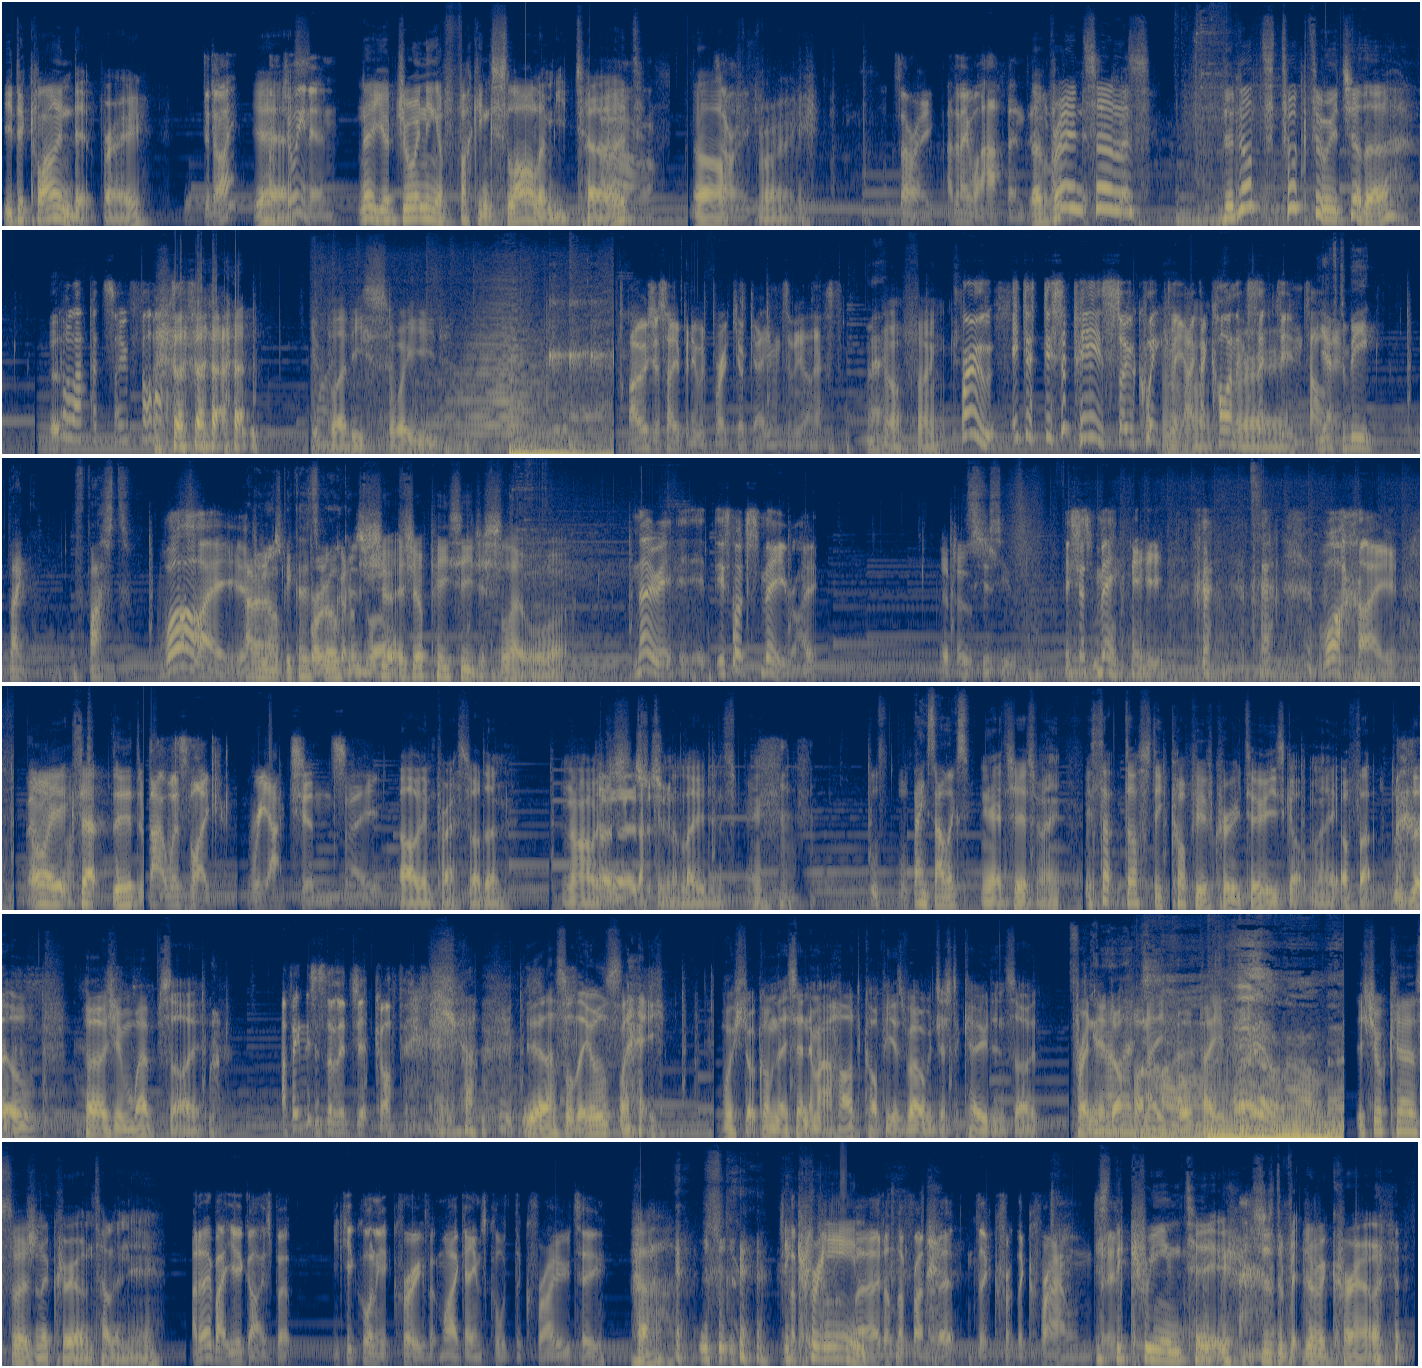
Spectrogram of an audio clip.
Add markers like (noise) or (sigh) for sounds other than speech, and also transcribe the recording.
You declined it, bro. Did I? Yeah. I'm joining. No, you're joining a fucking slalom, you turd. Oh, Oh, sorry. bro. sorry. I don't know what happened. It The brain happened cells do not talk to each other. It all happened so fast. (laughs) you bloody Swede. I was just hoping it would break your game, to be honest. Oh, thanks. Bro, it just disappears so quickly. I, I Oh, can't bro. accept it in time. You have to be like fast. Why? I don't know because it's broken broken. as Is, your, is your PC just slow or what? No, it, it, it's not just me, right? It It's. Oh, just you. It's just me. (laughs) Why? There Oh, I accepted. That was like reactions, mate. Oh, I'm impressed. Well done. No, I was No, no, stuck just in you. the loading screen. (laughs) Thanks, Alex. Yeah, cheers, mate. It's that dusty copy of Crew 2 he's got, mate, off that little (laughs) Persian website. I think this is the legit copy. (laughs) yeah, yeah, that's what they all say. Wish.com, they sent him out a hard copy as well with just a code inside. Printed off on A4 paper. It's your cursed version of Crew, I'm telling you. I don't know about you guys, but you keep calling it Crew, but my game's called The Crow too. (laughs) (laughs) the The picture of a cream. bird on the front of it. The cr- the crown. It's the cream too. It's just a bit of a crown.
